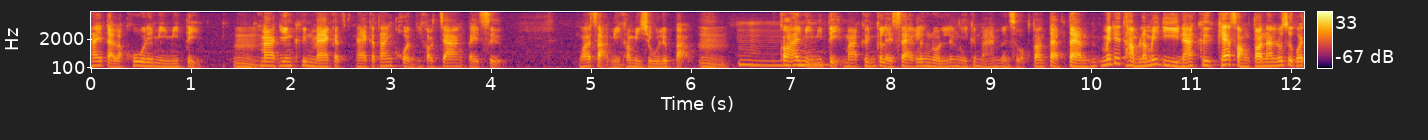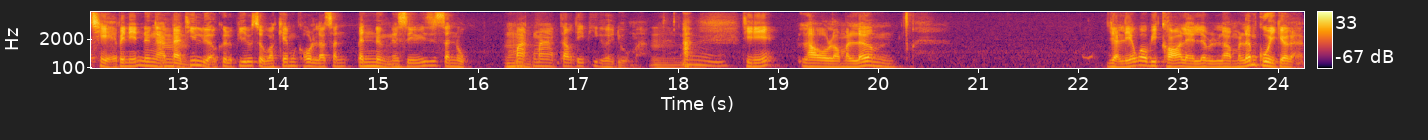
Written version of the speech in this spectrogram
ให้แต่ละคู่ได้มีมิติอืมมากยิ่งขึ้นแม้กระแม้กระทั่งคนที่เขาจ้างไปสืบ ว่าสามีเขามีชู้หรือเปล่าอืมอืมก็ให้มีมิติมากขึ้นก็เลยแทรกเรื่องนู้นเรื่องนี้ขึ้นมาให้มันสวกตอนแต่แต่ไม่ได้ทำแล้วไม่ดีนะ คือแค่สองตอนนั้นรู้สึกว่าเฉไปนิดนึงอะแต่ที่เหลือคือพี่รู้สึกว่าเข้มข้นแล้วสนเป็นหนึ่งในซีรีส์ที่สนุก มากๆเท่าที่พี่เคยดูมาอืมอะทีนี้เราเรามาเริ่ม อย่าเรียกว่าวิเคราะห์เลยเราเรามาเริ่มคุยเกี่ยวกับ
